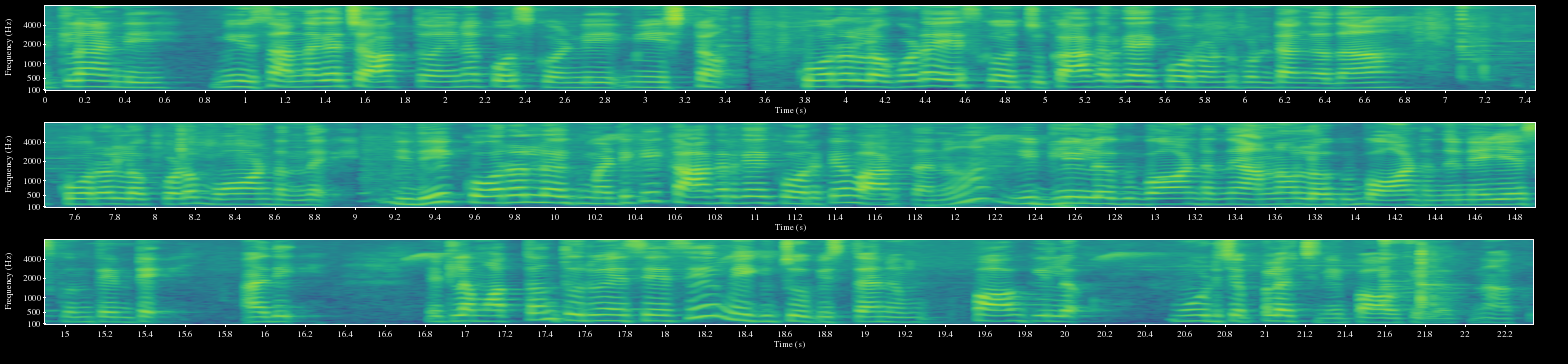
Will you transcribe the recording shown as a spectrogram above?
ఇట్లా అండి మీరు సన్నగా చాకుతో అయినా కోసుకోండి మీ ఇష్టం. కూరల్లో కూడా వేసుకోవచ్చు. కాకరకాయ కూర వండుకుంటాం కదా కూరల్లోకి కూడా బాగుంటుంది. ఇది కూరల్లోకి మటుకి కాకరకాయ కూరకే వాడతాను. ఇడ్లీలోకి బాగుంటుంది అన్నంలోకి బాగుంటుంది నెయ్యి వేసుకుని తింటే. అది. ఇట్లా మొత్తం తురివేసేసి మీకు చూపిస్తాను పావు కిలో. మూడు చెప్పులు వచ్చినాయి పావు కిలోకి నాకు.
